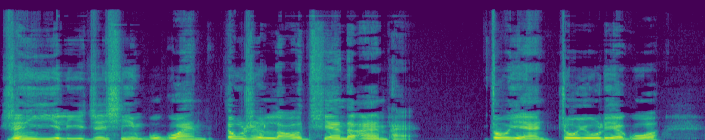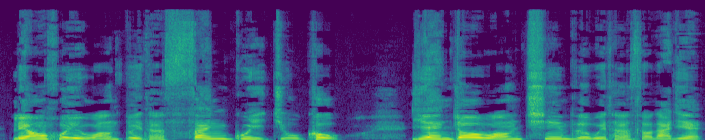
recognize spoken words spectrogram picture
仁义礼智信无关，都是老天的安排。邹衍周游列国，梁惠王对他三跪九叩。燕昭王亲自为他扫大街，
